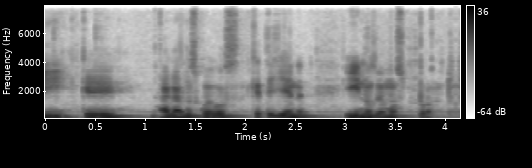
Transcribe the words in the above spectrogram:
y que hagas los juegos que te llenen y nos vemos pronto.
